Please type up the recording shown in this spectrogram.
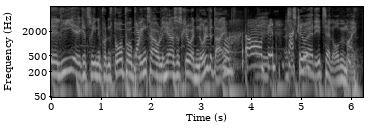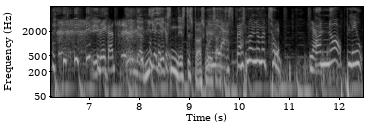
øh, lige, øh, Katrine, på den store på Ja. pointtavle her, og så skriver jeg et 0 ved dig. Åh, oh, fedt. Og så Tak skriver jeg et et-tal over med mig. Lækkert. Den der Mia Jeksen, næste spørgsmål. Tak. Ja, spørgsmål nummer to. Ja. Hvornår blev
